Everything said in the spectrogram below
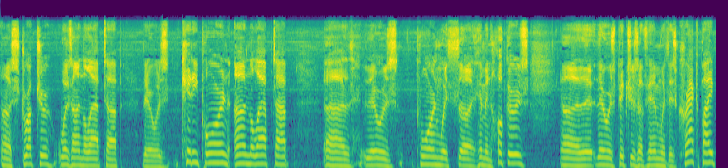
uh, structure was on the laptop. There was kitty porn on the laptop. Uh, there was porn with uh, him and hookers. Uh, there, there was pictures of him with his crack pipe.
